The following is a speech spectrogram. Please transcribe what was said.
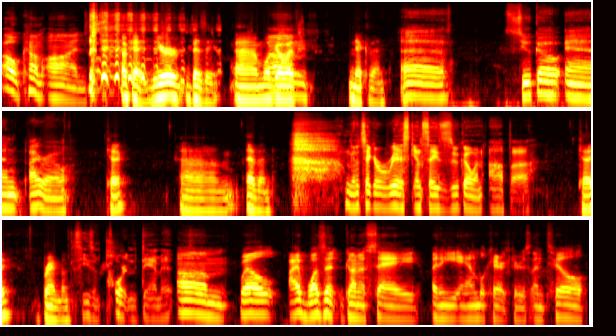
Oh, come on. Okay, you're busy. Um, we'll go with Um, Nick then. Uh, Zuko and Iroh. Okay. Um, Evan. I'm gonna take a risk and say Zuko and Appa Okay. Brandon. because he's important. Damn it. Um. Well, I wasn't gonna say any animal characters until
